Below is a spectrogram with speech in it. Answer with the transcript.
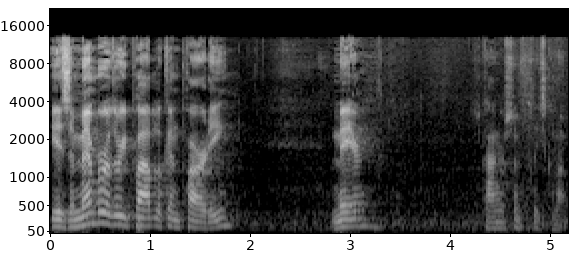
He is a member of the Republican Party. Mayor, Congressman, please come up.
